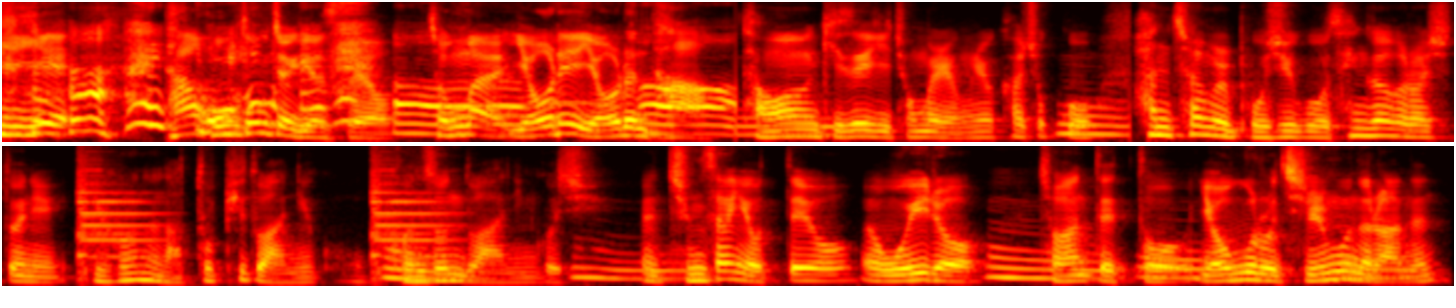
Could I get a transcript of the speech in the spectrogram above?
이게 다? 공통적이었어요. 어. 정말 열의 열은 다 어. 당황한 기색이 정말 역력하셨고 음. 한참을 보시고 생각을 하시더니 이거는 아토피도 아니고 음. 건선도 아닌 것이 음. 증상이 어때요? 오히려 음. 저한테 또 음. 역으로 질문을 음. 하는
